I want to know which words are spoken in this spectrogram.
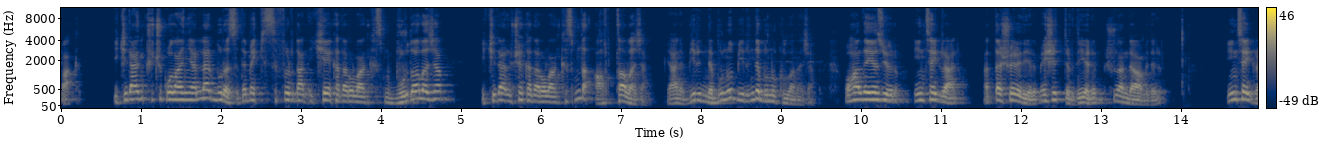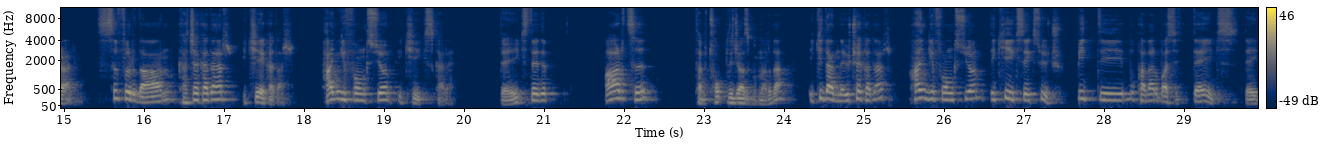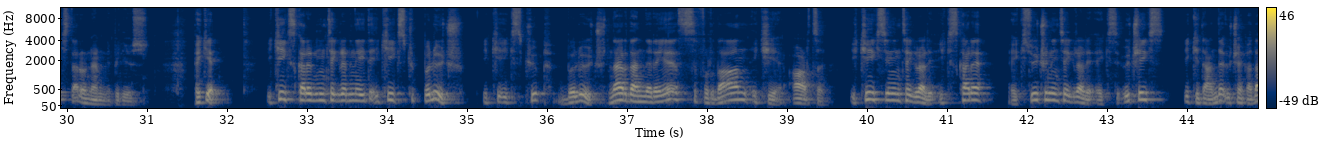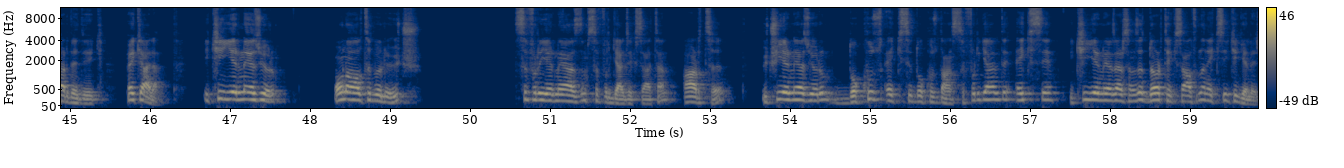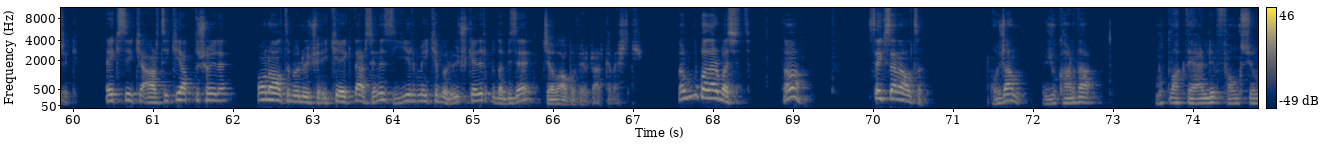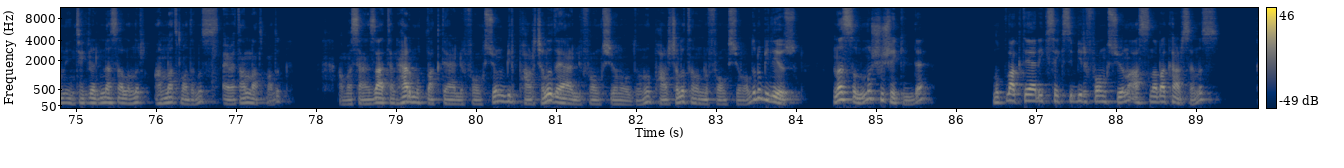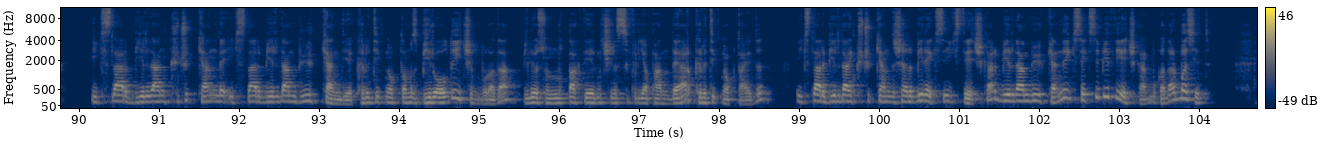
bak 2'den küçük olan yerler burası. Demek ki 0'dan 2'ye kadar olan kısmı burada alacağım. 2'den 3'e kadar olan kısmı da altta alacağım. Yani birinde bunu birinde bunu kullanacağım. O halde yazıyorum. İntegral hatta şöyle diyelim eşittir diyelim. Şuradan devam edelim. İntegral 0'dan kaça kadar? 2'ye kadar. Hangi fonksiyon? 2x kare. dx dedim. Artı tabi toplayacağız bunları da. 2'den de 3'e kadar hangi fonksiyon? 2x eksi 3. Bitti bu kadar basit. dx. dx'ler önemli biliyorsun. Peki 2x karenin integrali neydi? 2x küp bölü 3. 2x küp bölü 3. Nereden nereye? 0'dan 2'ye artı. 2x'in integrali x kare. Eksi 3'ün integrali eksi 3x. 2'den de 3'e kadar dedik. Pekala. 2'yi yerine yazıyorum. 16 bölü 3. 0'ı yerine yazdım. 0 gelecek zaten. Artı. 3'ü yerine yazıyorum. 9 eksi 9'dan 0 geldi. Eksi. 2'yi yerine yazarsanız da 4 eksi 6'dan eksi 2 gelecek. Eksi 2 artı 2 yaptı şöyle. 16 bölü 3'e 2 eklerseniz 22 bölü 3 gelir. Bu da bize cevabı verir arkadaşlar. Bu kadar basit. Tamam. 86. Hocam yukarıda mutlak değerli fonksiyonun integrali nasıl alınır anlatmadınız. Evet anlatmadık. Ama sen zaten her mutlak değerli fonksiyonun bir parçalı değerli fonksiyon olduğunu, parçalı tanımlı fonksiyon olduğunu biliyorsun. Nasıl mı? Şu şekilde. Mutlak değer x eksi 1 fonksiyonu aslına bakarsanız x'ler birden küçükken ve x'ler birden büyükken diye kritik noktamız 1 olduğu için burada biliyorsun mutlak değerin içini 0 yapan değer kritik noktaydı. x'ler birden küçükken dışarı 1 eksi x diye çıkar. Birden büyükken de x eksi 1 diye çıkar. Bu kadar basit.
